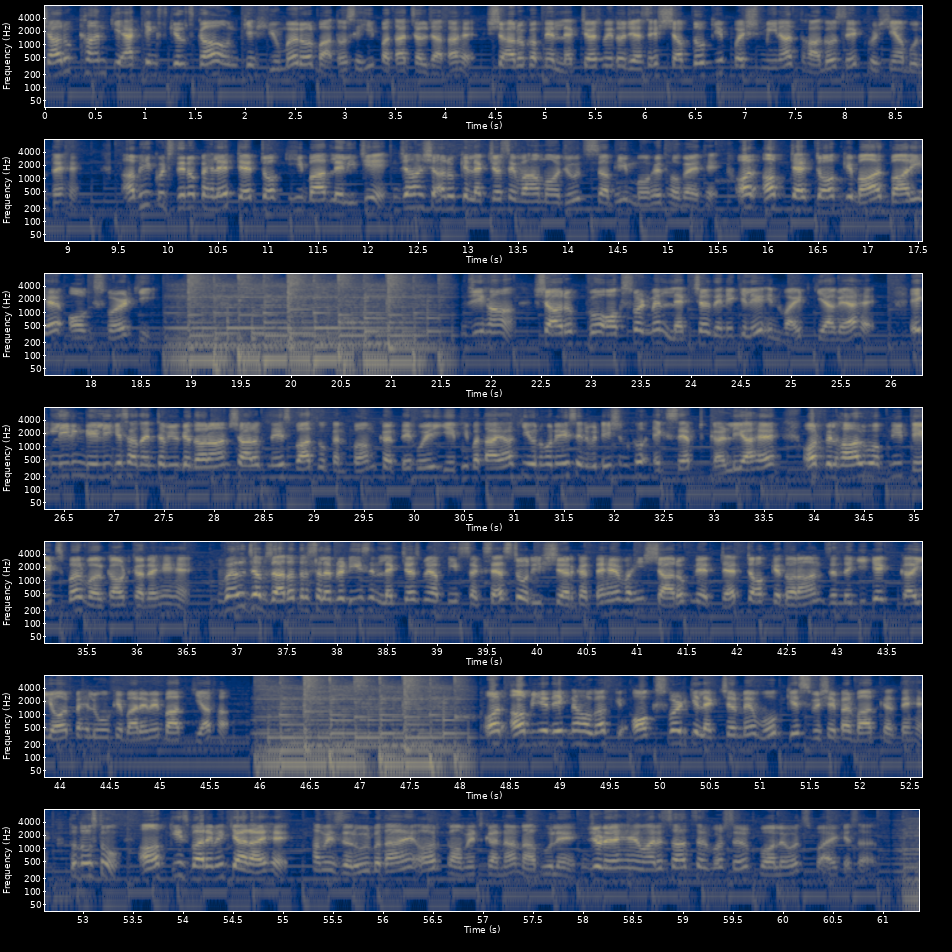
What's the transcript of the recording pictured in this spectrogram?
शाहरुख खान की acting skills का उनके ह्यूमर और बातों से ही पता चल जाता है। शाहरुख अपने लेक्चर्स में तो जैसे शब्दों की पश्मीना धागों से खुशियाँ बुनते हैं। अभी कुछ दिनों पहले टेड टॉक की ही बात ले लीजिए, जहाँ शाहरुख के लेक्चर से वहाँ मौजूद सभी मोहित हो गए थे। और अब टेड टॉक के बाद बारी है ऑक्सफोर्ड की। जी हाँ शाहरुख को ऑक्सफोर्ड में लेक्चर देने के लिए इनवाइट किया गया है। एक लीडिंग डेली के साथ इंटरव्यू के दौरान शाहरुख ने इस बात को कंफर्म करते हुए ये भी बताया कि उन्होंने इस इनविटेशन को एक्सेप्ट कर लिया है और फ़िलहाल वो अपनी डेट्स पर वर्कआउट कर रहे हैं। वेल well, जब ज़्यादातर सेलिब्रिटीज इन लेक्चर्स में अपनी सक्सेस स्टोरी शेयर करते हैं वहीं शाहरुख ने टेट टॉक के दौरान ज़िंदगी के कई और पहलुओं के बारे में बात किया था। और अब ये देखना होगा कि ऑक्सफोर्ड के लेक्चर में वो किस विषय पर बात करते हैं। तो दोस्तों, आपकी इस बारे में क्या राय है? हमें ज़रूर बताएँ और कमेंट करना ना भूलें। जुड़े हैं हमारे साथ सिर्फ़ और सिर्फ़ बॉलीवुड स्पाई के साथ।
